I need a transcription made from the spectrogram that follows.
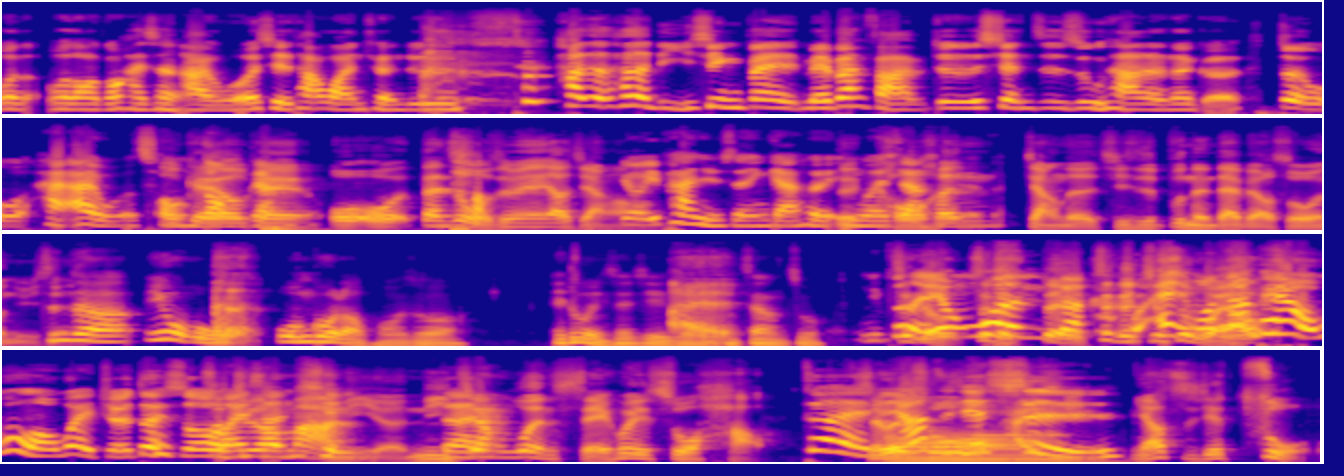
我我老公还是很爱我，而且他完全就是 他的他的理性被没办法就是限制住他的那个对我还爱我的冲动。OK OK，我我但是我这边要讲哦，有一派女生应该会因为这样。口哼讲的其实不能代表所有女生。真的啊，因为我问过老婆说，哎，如果你生气，你这样做，你不能用问的。这个就是我男朋友问我，我也绝对说我会生气。骂你了，你这样问谁会说好？对，你要直接试，你要直接做。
